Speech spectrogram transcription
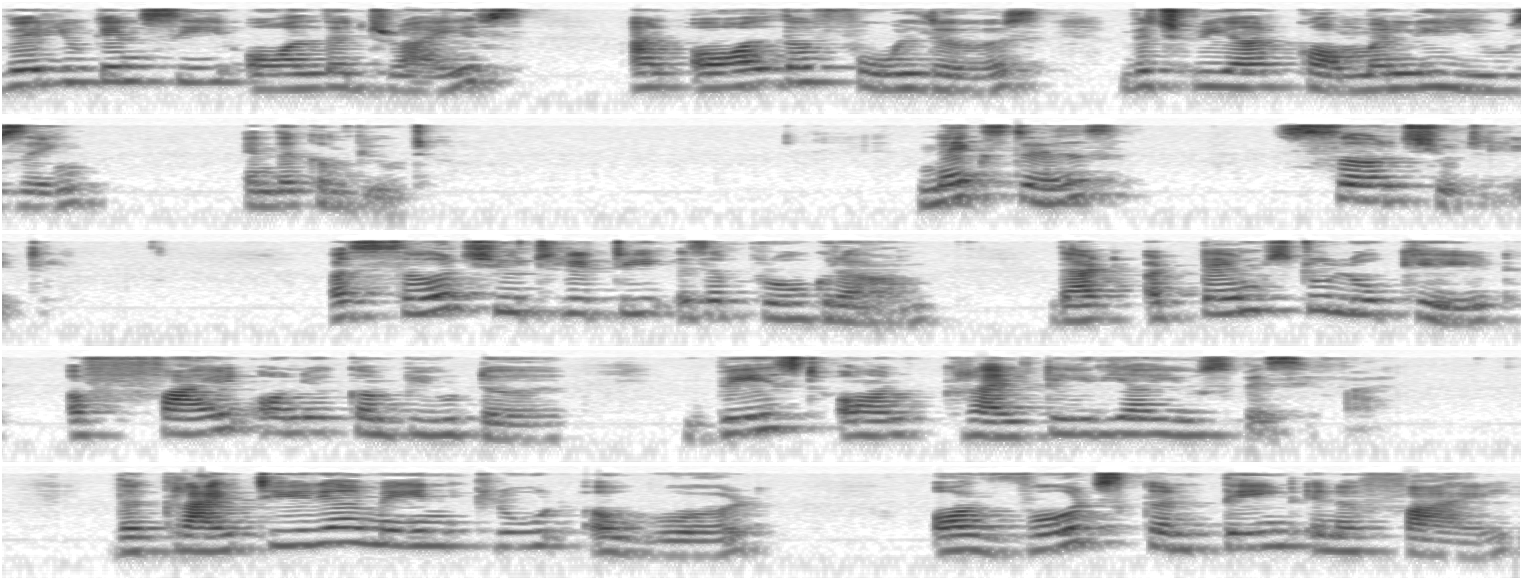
where you can see all the drives and all the folders which we are commonly using in the computer. Next is search utility. A search utility is a program that attempts to locate a file on your computer based on criteria you specify. The criteria may include a word or words contained in a file,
